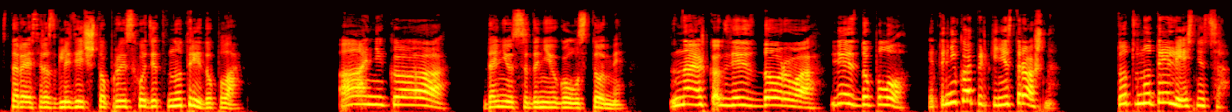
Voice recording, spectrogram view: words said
стараясь разглядеть, что происходит внутри дупла. «Анника!» — донесся до нее голос Томми. «Знаешь, как здесь здорово! Лезь в дупло! Это ни капельки не страшно! Тут внутри лестница.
